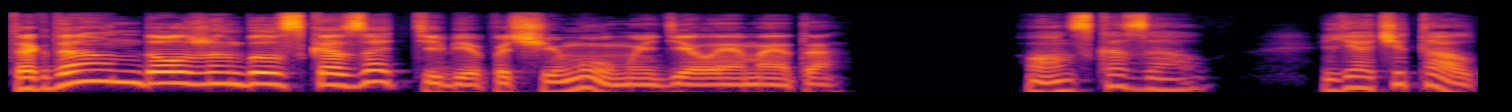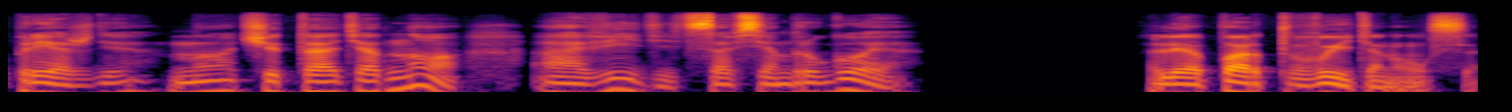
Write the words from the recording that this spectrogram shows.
Тогда он должен был сказать тебе, почему мы делаем это. Он сказал. Я читал прежде, но читать одно, а видеть совсем другое. Леопард вытянулся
